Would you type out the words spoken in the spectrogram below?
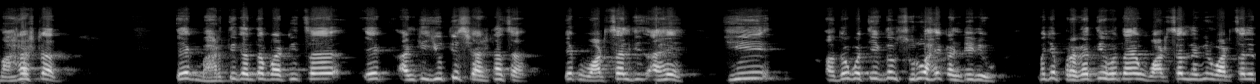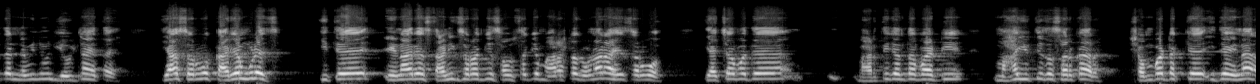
महाराष्ट्रात एक भारतीय जनता पार्टीचं एक आणखी युती शासनाचा एक वाटचाल जी आहे ही अधोगती एकदम सुरू आहे कंटिन्यू म्हणजे प्रगती होत आहे वाटचाल नवीन वाटचाल येत आहे नवीन नवीन योजना येत आहे. या सर्व कार्यामुळेच इथे येणाऱ्या स्थानिक स्वराज्य संस्था जे महाराष्ट्रात होणार आहे सर्व याच्यामध्ये भारतीय जनता पार्टी महायुतीचं सरकार शंभर टक्के इथे येणार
